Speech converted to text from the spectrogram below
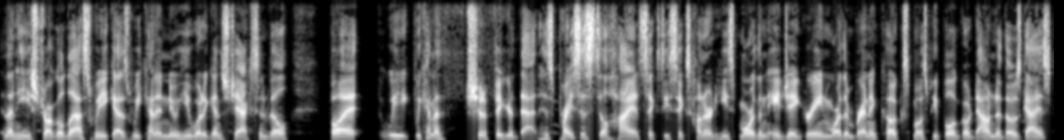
And then he struggled last week, as we kind of knew he would against Jacksonville. But we we kind of should have figured that. His price is still high at 6,600. He's more than AJ Green, more than Brandin Cooks. Most people go down to those guys.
